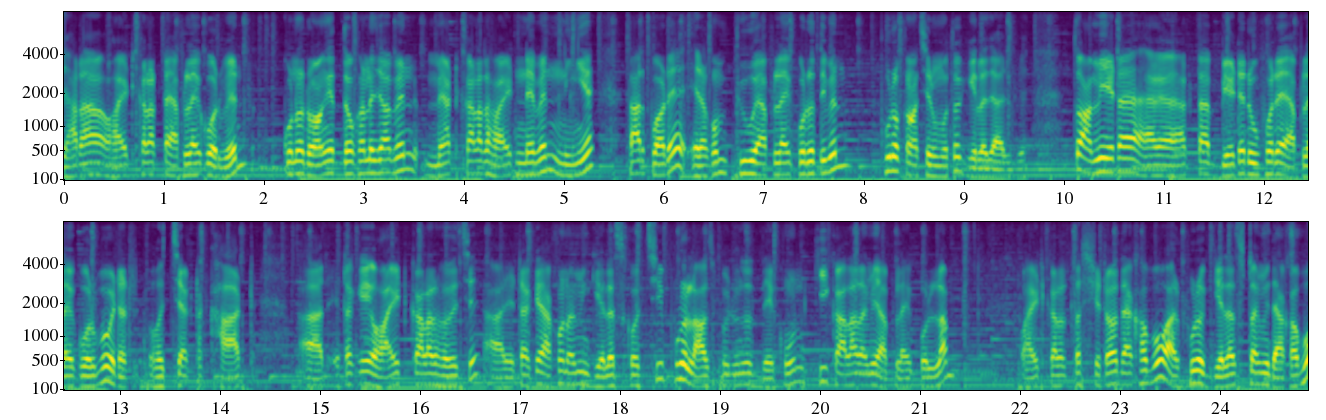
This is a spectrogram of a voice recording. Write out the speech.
যারা হোয়াইট কালারটা অ্যাপ্লাই করবেন, কোনো রঙের দোকানে যাবেন ম্যাট কালার হোয়াইট নেবেন, নিয়ে তারপরে এরকম পিউ অ্যাপ্লাই করে দিবেন, পুরো কাঁচের মতো গেলে আসবে। তো আমি এটা একটা বেডের উপরে অ্যাপ্লাই করব। এটা হচ্ছে একটা খাট। আর এটাকে হোয়াইট কালার হয়েছে। আর এটাকে এখন আমি গেলেস করছি। পুরো লাস্ট পর্যন্ত দেখুন কি কালার আমি অ্যাপ্লাই করলাম। হোয়াইট কালারটা সেটাও দেখাবো আর পুরো গেলাসটা আমি দেখাবো।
